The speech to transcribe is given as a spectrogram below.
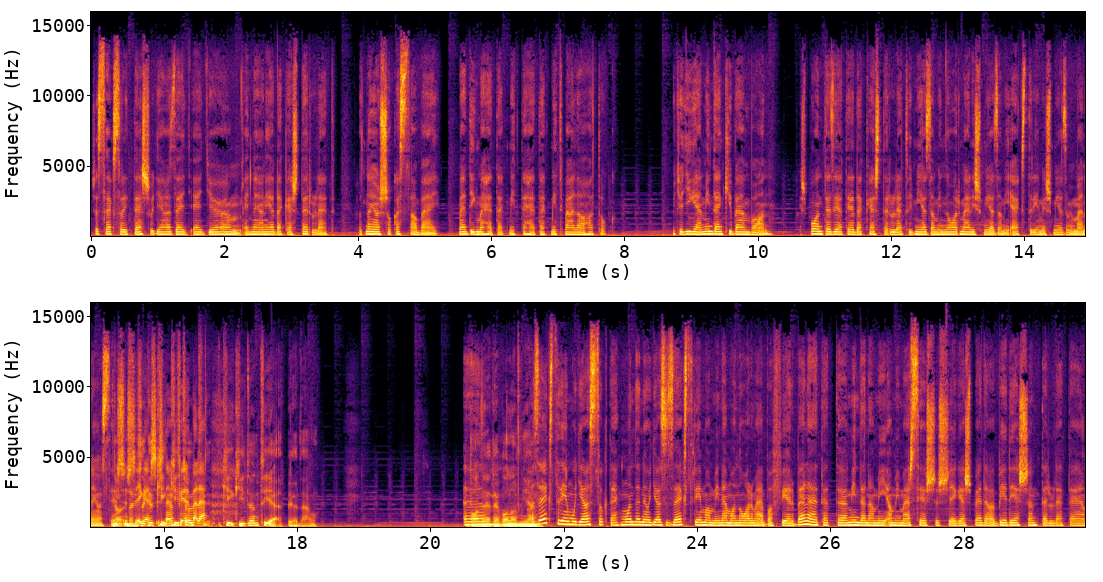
és a szexualitás ugye az egy, egy, egy nagyon érdekes terület. Ott nagyon sok a szabály, meddig mehetek, mit tehetek, mit vállalhatok. Úgyhogy igen, mindenkiben van. És pont ezért érdekes terület, hogy mi az, ami normális, mi az, ami extrém, és mi az, ami már nagyon szélsőséges, no, és ki, nem ki fér bele. Ki, ki dönti el például? Van erre valamilyen? Az extrém, ugye azt szokták mondani, hogy az az extrém, ami nem a normába fér bele, tehát minden, ami, ami már szélsőséges, például a BDSM területe,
